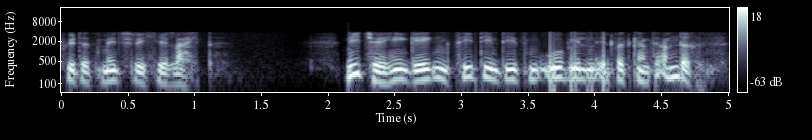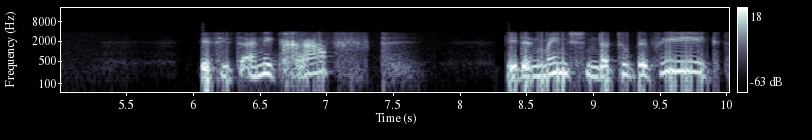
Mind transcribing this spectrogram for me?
für das menschliche Leid. Nietzsche hingegen sieht in diesem Urwillen etwas ganz anderes. Es ist eine Kraft, die den Menschen dazu befähigt,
